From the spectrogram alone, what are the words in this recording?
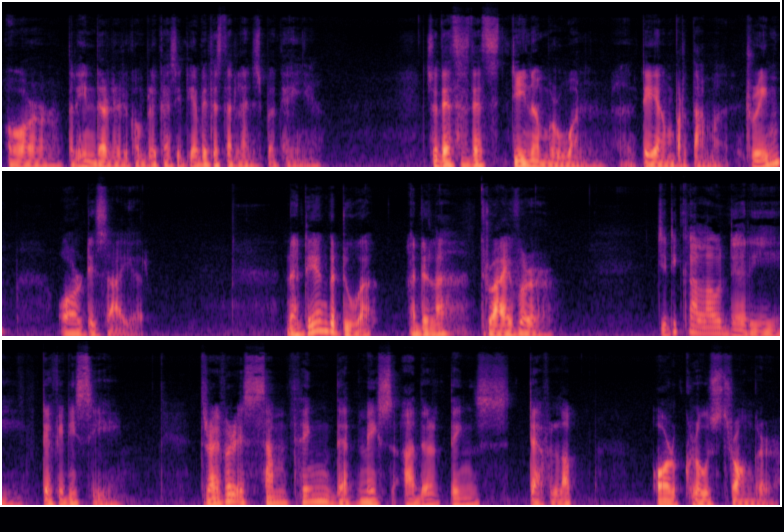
or terhindar dari komplikasi diabetes dan lain sebagainya. So that's that's D number one, D yang pertama, dream or desire. Nah D yang kedua adalah driver. Jadi kalau dari definisi, driver is something that makes other things develop or grow stronger.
